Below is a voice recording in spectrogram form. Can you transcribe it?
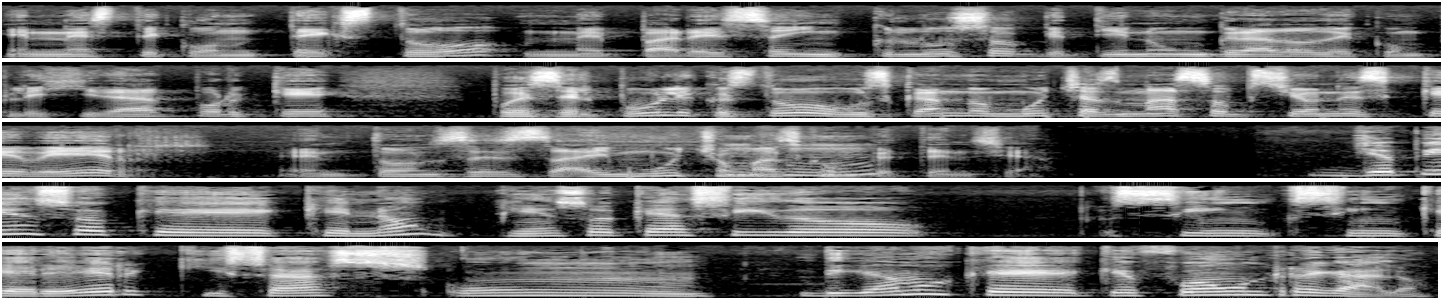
en este contexto, me parece incluso que tiene un grado de complejidad porque pues el público estuvo buscando muchas más opciones que ver, entonces hay mucho más competencia. Yo pienso que, que no, pienso que ha sido sin, sin querer quizás un, digamos que, que fue un regalo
